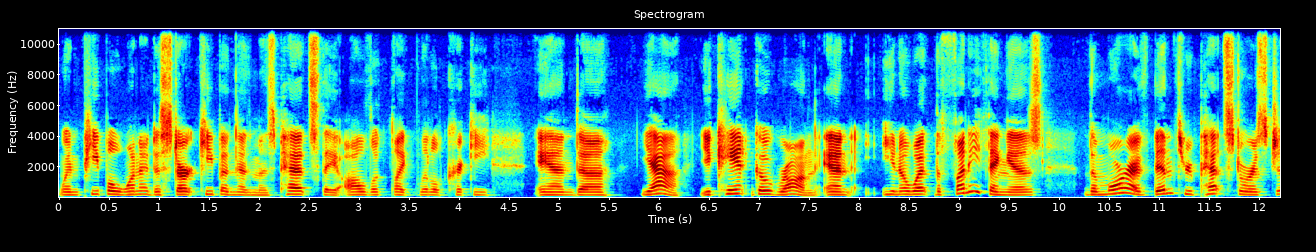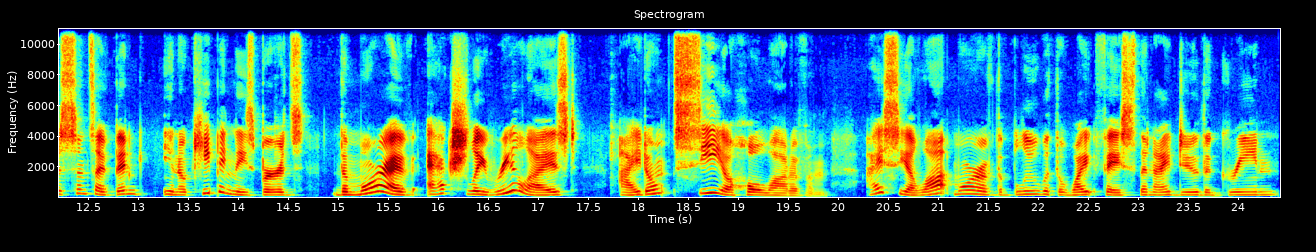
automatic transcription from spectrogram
When people wanted to start keeping them as pets, they all looked like little cricky. And uh, yeah, you can't go wrong. And you know what? The funny thing is, the more I've been through pet stores just since I've been, you know, keeping these birds, the more I've actually realized I don't see a whole lot of them. I see a lot more of the blue with the white face than I do the green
